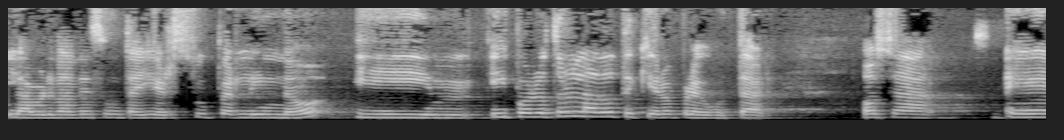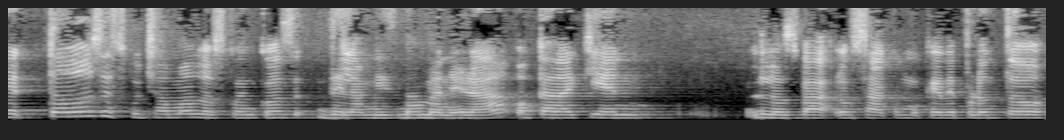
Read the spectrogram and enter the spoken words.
La verdad es un taller súper lindo. Y, y por otro lado te quiero preguntar, o sea, eh, todos escuchamos los cuencos de la misma manera o cada quien los va, o sea, como que de pronto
